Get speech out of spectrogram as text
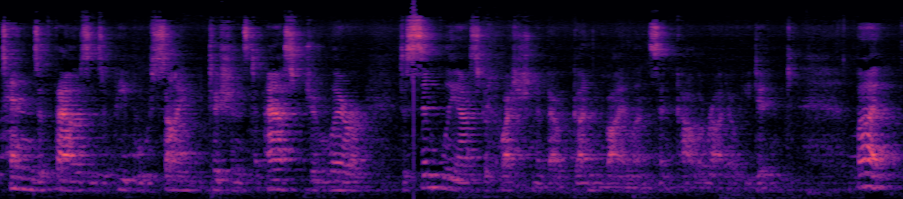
tens of thousands of people who signed petitions to ask Jim Lehrer to simply ask a question about gun violence in Colorado. He didn't. But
